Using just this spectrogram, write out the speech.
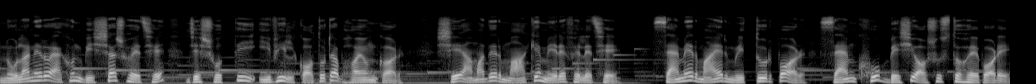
নোলানেরও এখন বিশ্বাস হয়েছে যে সত্যিই ইভিল কতটা ভয়ঙ্কর। সে আমাদের মাকে মেরে ফেলেছে। স্যামের মায়ের মৃত্যুর পর স্যাম খুব বেশি অসুস্থ হয়ে পড়ে।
